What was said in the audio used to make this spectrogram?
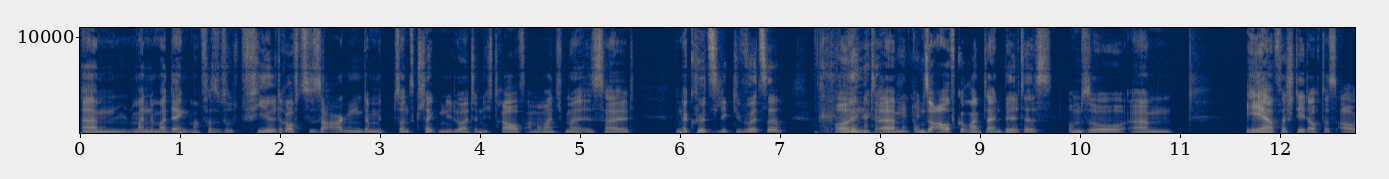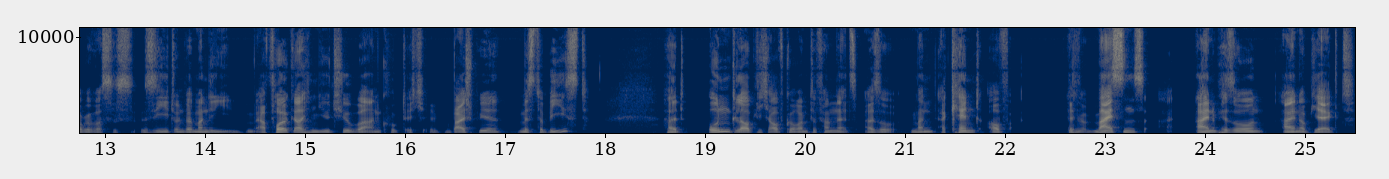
ähm, man immer denkt, man versucht viel drauf zu sagen, damit sonst klicken die Leute nicht drauf, aber manchmal ist halt in der Kürze liegt die Würze und ähm, umso aufgeräumter ein Bild ist, umso ähm, er versteht auch das Auge, was es sieht. Und wenn man die erfolgreichen YouTuber anguckt, ich, Beispiel Mr. Beast, halt unglaublich aufgeräumte Thumbnails. Also man erkennt auf meistens eine Person, ein Objekt,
